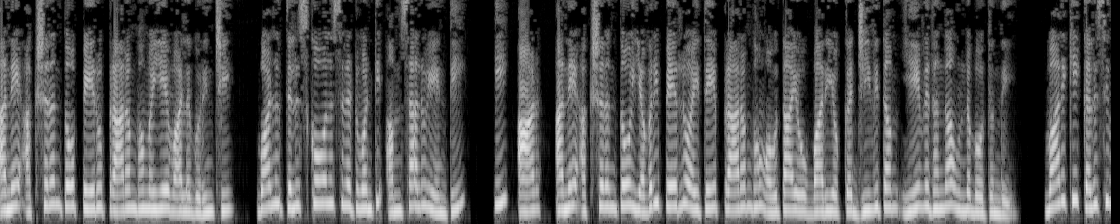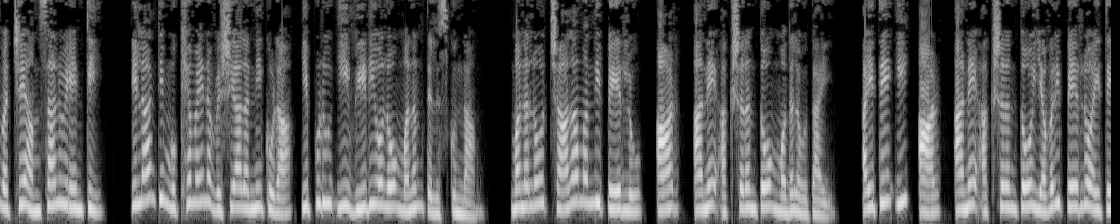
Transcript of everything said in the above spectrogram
అనే అక్షరంతో పేరు ప్రారంభమయ్యే వాళ్ళ గురించి వాళ్ళు తెలుసుకోవలసినటువంటి అంశాలు ఏంటి? ఈ ఆర్ అనే అక్షరంతో ఎవరి పేర్లు అయితే ప్రారంభం అవుతాయో వారి యొక్క జీవితం ఏ విధంగా ఉండబోతుంది? వారికి కలిసి వచ్చే అంశాలు ఏంటి? ఇలాంటి ముఖ్యమైన విషయాలన్నీ కూడా ఇప్పుడు ఈ వీడియోలో మనం తెలుసుకుందాం. మనలో చాలా మంది పేర్లు ఆర్ అనే అక్షరంతో మొదలవుతాయి. అయితే ఈ ఆర్ అనే అక్షరంతో ఎవరి పేర్లు అయితే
